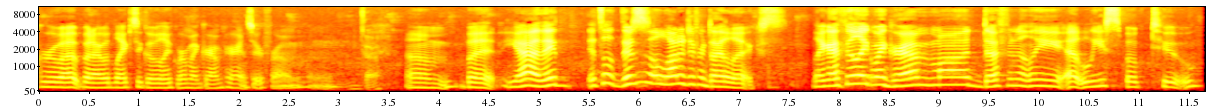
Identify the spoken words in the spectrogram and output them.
grew up. But I would like to go like where my grandparents are from and Okay. um, but yeah, they it's a, there's a lot of different dialects. Like I feel like my grandma definitely at least spoke two,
